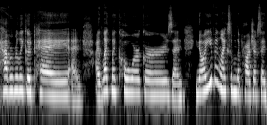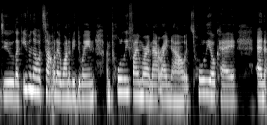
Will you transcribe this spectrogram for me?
have a really good pay and I like my coworkers and you know I even like some of the projects I do like even though it's not what I want to be doing I'm totally fine where I'm at right now it's totally okay and uh,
